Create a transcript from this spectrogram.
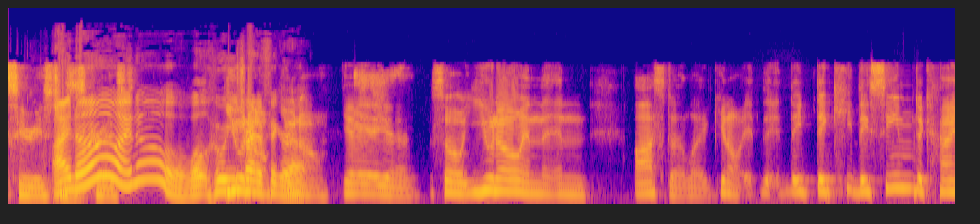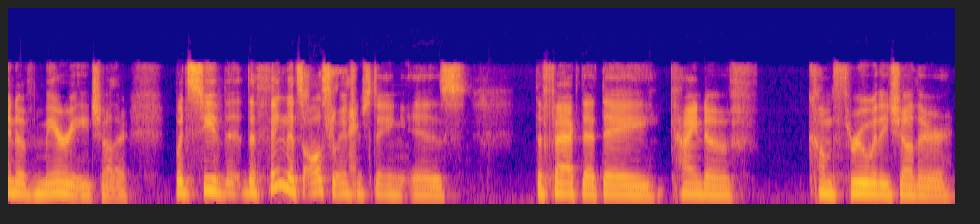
series. I know, Christ. I know. Well, who are you, trying to figure you out? Know. Yeah, yeah, yeah. So you know, and and Asta, like you know, it, they they keep, they seem to kind of mirror each other. But see, the the thing that's also interesting is the fact that they kind of come through with each other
